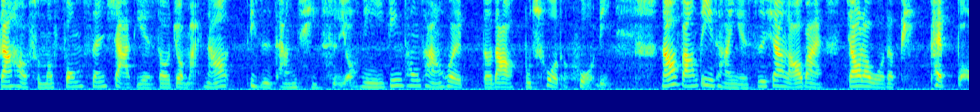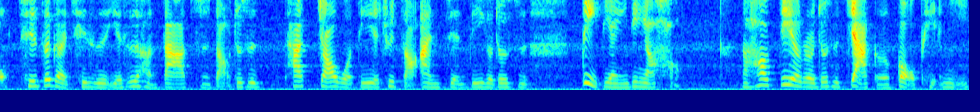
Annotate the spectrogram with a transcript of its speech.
刚好什么风声下跌的时候就买，然后一直长期持有，你一定通常会得到不错的获利。然后房地产也是，像老板教了我的 p a p e 其实这个其实也是很大家知道，就是他教我第一去找案件，第一个就是地点一定要好，然后第二个就是价格够便宜，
